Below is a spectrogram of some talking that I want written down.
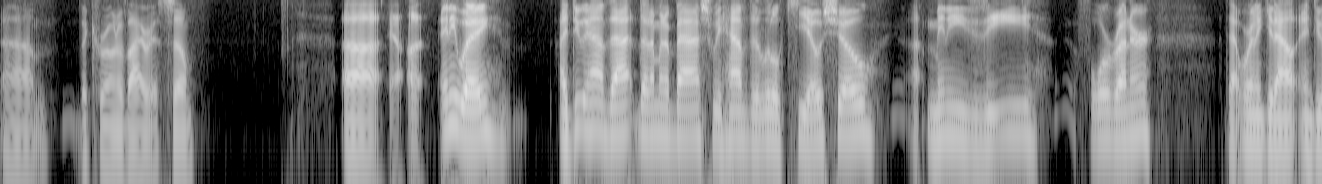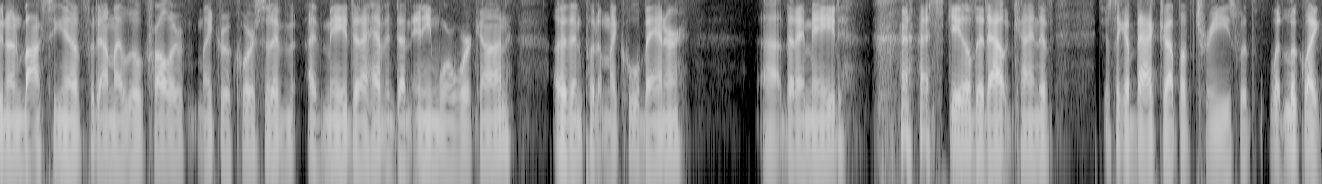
um, the coronavirus. So uh, uh anyway, I do have that that I'm going to bash. We have the little Kyosho uh, Mini Z 4Runner that we're going to get out and do an unboxing of, put on my little crawler micro course that I've, I've made that I haven't done any more work on other than put up my cool banner uh, that I made. I scaled it out kind of just like a backdrop of trees with what looked like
